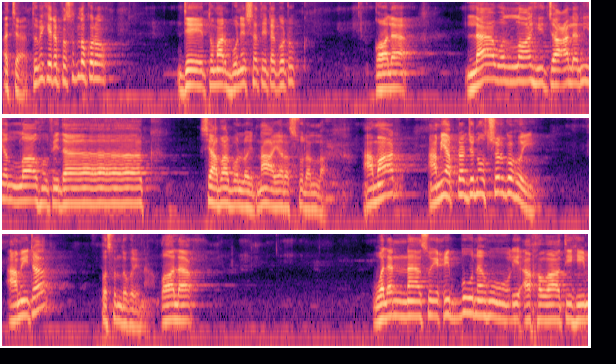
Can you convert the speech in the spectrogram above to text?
আচ্ছা তুমি কি এটা পছন্দ করো যে তোমার বোনের সাথে এটা ঘটুক? কলা লা ওয়াল্লাহি জাআলানি আল্লাহু ফিদাক সে আবার বলল, না, ইয়া রাসূল আল্লাহ আমার আমি আপনার জন্য উৎসর্গ হই। আমি এটা পছন্দ করি না। কলা ওয়ালান্নাসু ইহিব্বুনাহু লিআখাওয়াতিহিম।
